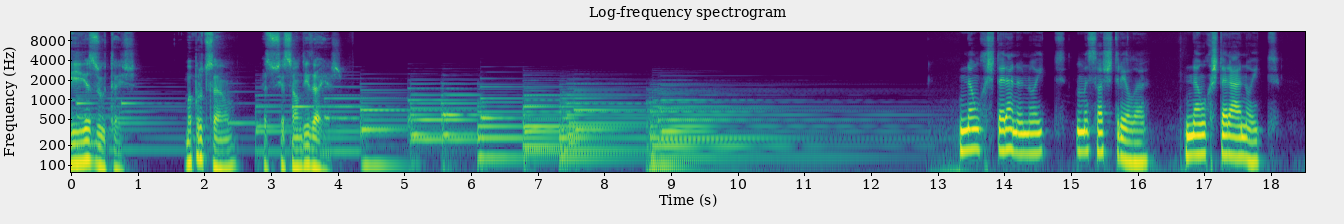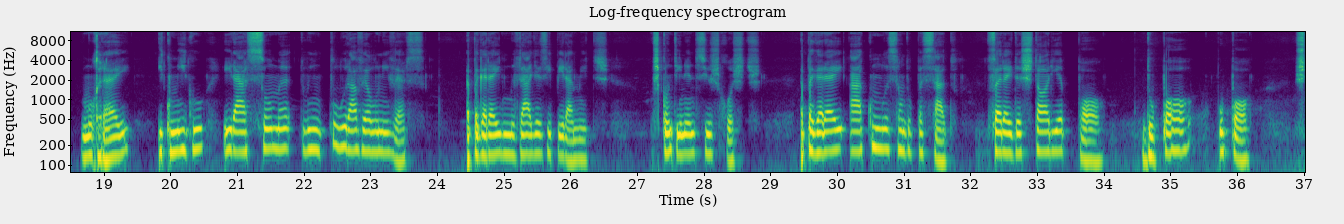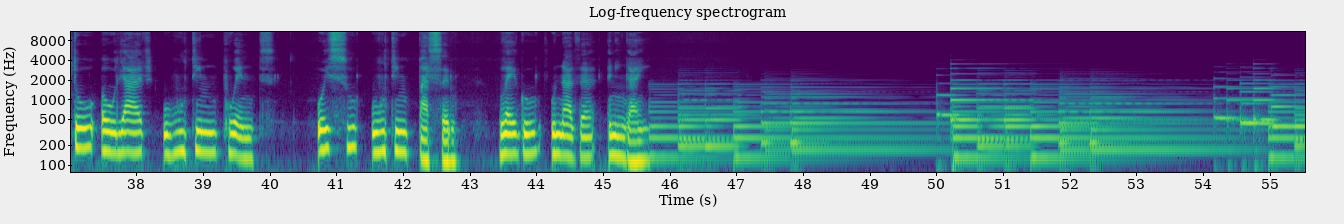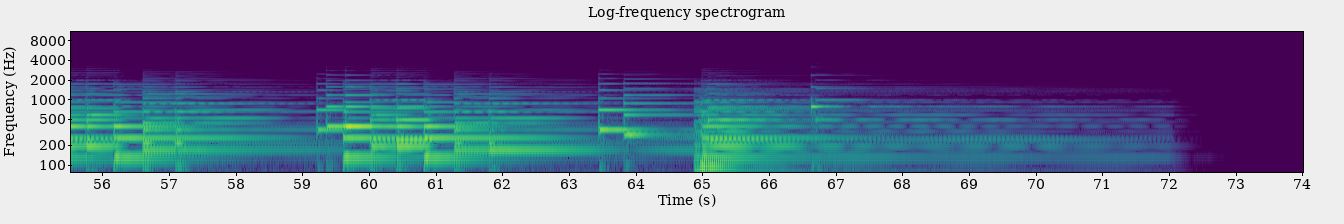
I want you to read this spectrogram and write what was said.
Ideias Úteis, uma produção, associação de ideias. Não restará na noite uma só estrela, não restará a noite. Morrerei e comigo irá a soma do implorável universo. Apagarei medalhas e pirâmides, os continentes e os rostos. Apagarei a acumulação do passado. Farei da história pó. Do pó, o pó. Estou a olhar o último poente. Ouço o último pássaro. Lego o nada a ninguém.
